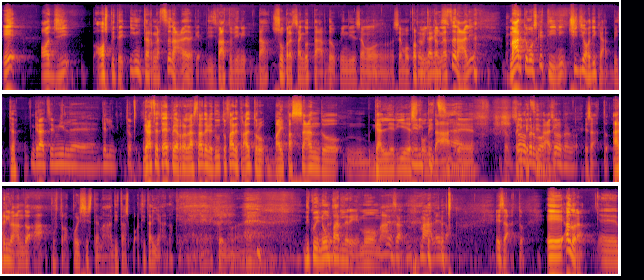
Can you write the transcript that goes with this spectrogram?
E oggi ospite internazionale, perché di fatto vieni da sopra il San Gottardo, quindi siamo, siamo proprio internazionali. Marco Moschettini, CTO di Cabit. Grazie mille dell'invito. Grazie a te per la strada che hai dovuto fare, tra l'altro bypassando gallerie Peripezie. sfondate. cioè, Solo per voi, solo per voi. Esatto, arrivando a purtroppo il sistema di trasporto italiano, che è quello eh, di cui non parleremo, ma... Esatto, male, no. Esatto. E allora, eh,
